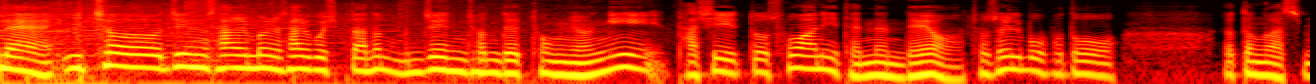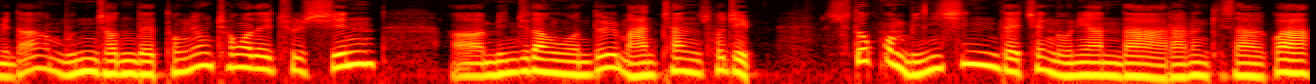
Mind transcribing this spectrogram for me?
네, 잊혀진 삶을 살고 싶다는 문재인 전 대통령이 다시 또 소환이 됐는데요. 조선일보 보도였던 것 같습니다. 문 전 대통령 청와대 출신 어, 민주당 의원들 만찬 소집, 수도권 민심 대책 논의한다라는 기사가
